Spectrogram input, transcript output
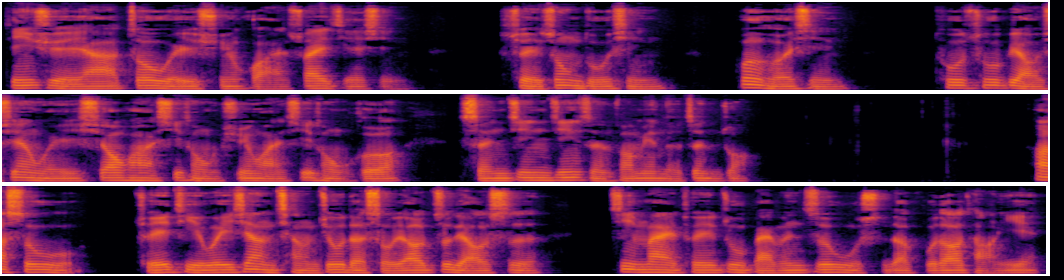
低血压、周围循环衰竭型、水中毒型、混合型，突出表现为消化系统、循环系统和神经精神方面的症状。二十五，垂体微象抢救的首要治疗是静脉推注百分之五十的葡萄糖液。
